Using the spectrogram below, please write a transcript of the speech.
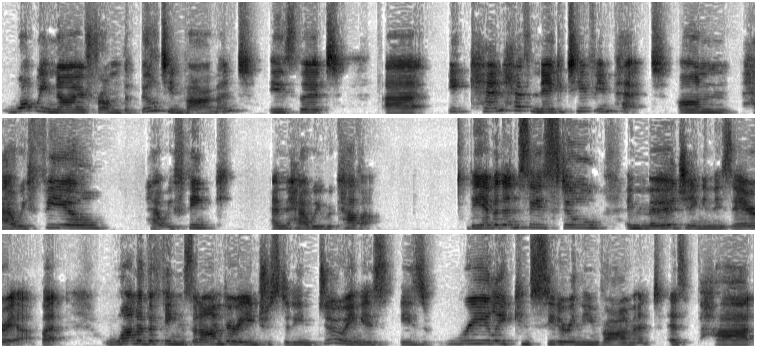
what we know from the built environment is that uh, it can have negative impact on how we feel, how we think, and how we recover. The evidence is still emerging in this area, but one of the things that I'm very interested in doing is, is really considering the environment as part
